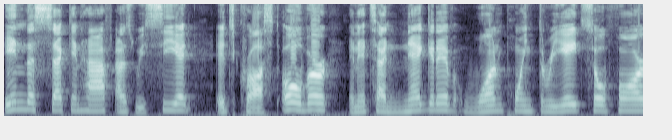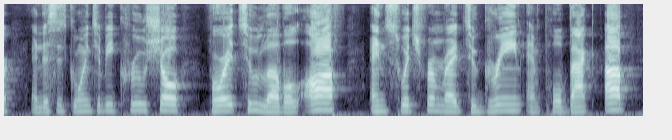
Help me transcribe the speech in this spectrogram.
in the second half as we see it. It's crossed over and it's at negative 1.38 so far. And this is going to be crucial for it to level off and switch from red to green and pull back up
